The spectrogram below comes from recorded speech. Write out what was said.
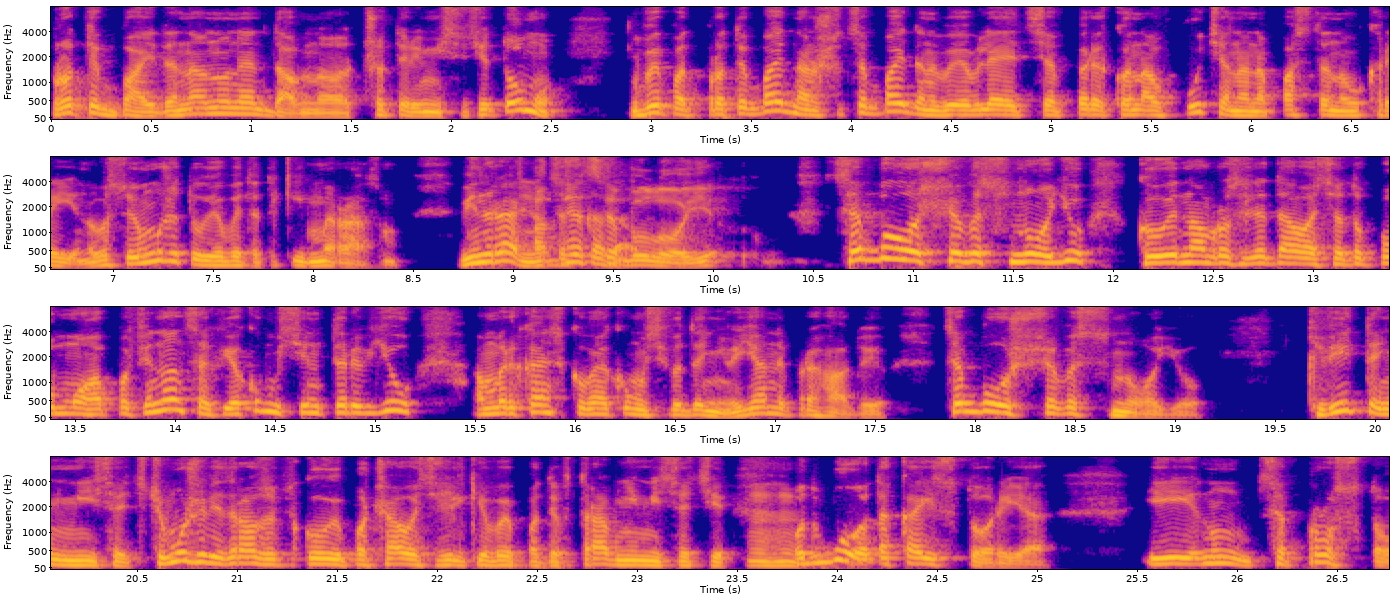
проти Байдена. Ну недавно, чотири місяці тому, випад проти Байдена, що це Байден, виявляється, переконав Путіна напасти на Україну. Ви собі можете уявити такий маразм? Він реально А це де сказав. це було? Це було ще весною, коли нам розглядалася допомога по фінансах в якомусь інтерв'ю американському якомусь виданню. Я не пригадую. Це було ще весною. Квітень місяць, чи може відразу, коли почалися тільки випади в травні місяці. Мгм. От була така історія. І ну, це просто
